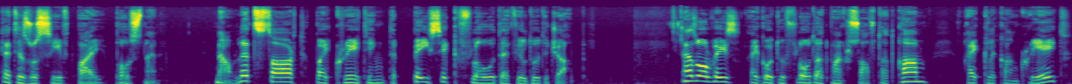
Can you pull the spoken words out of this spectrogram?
that is received by Postman. Now let's start by creating the basic flow that will do the job. As always, I go to flow.microsoft.com, I click on create,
